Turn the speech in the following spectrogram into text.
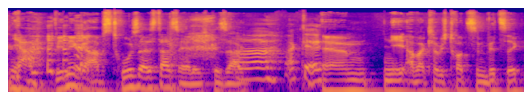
ja, weniger abstrus als das, ehrlich gesagt. Ah, okay. Ähm, nee, aber glaube ich trotzdem witzig.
